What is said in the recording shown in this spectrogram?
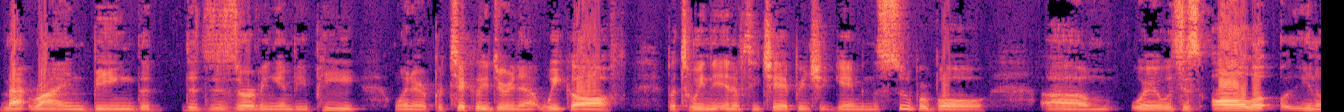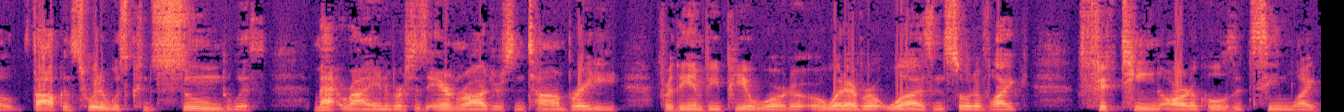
Matt Ryan being the, the deserving MVP winner, particularly during that week off between the NFC Championship game and the Super Bowl, um, where it was just all, you know, Falcons Twitter was consumed with Matt Ryan versus Aaron Rodgers and Tom Brady for the MVP award or, or whatever it was, and sort of like 15 articles it seemed like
